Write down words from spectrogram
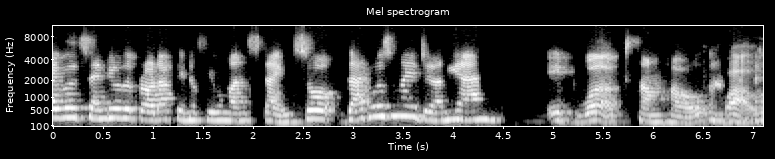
i will send you the product in a few months time. So that was my journey and it worked somehow. Wow.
